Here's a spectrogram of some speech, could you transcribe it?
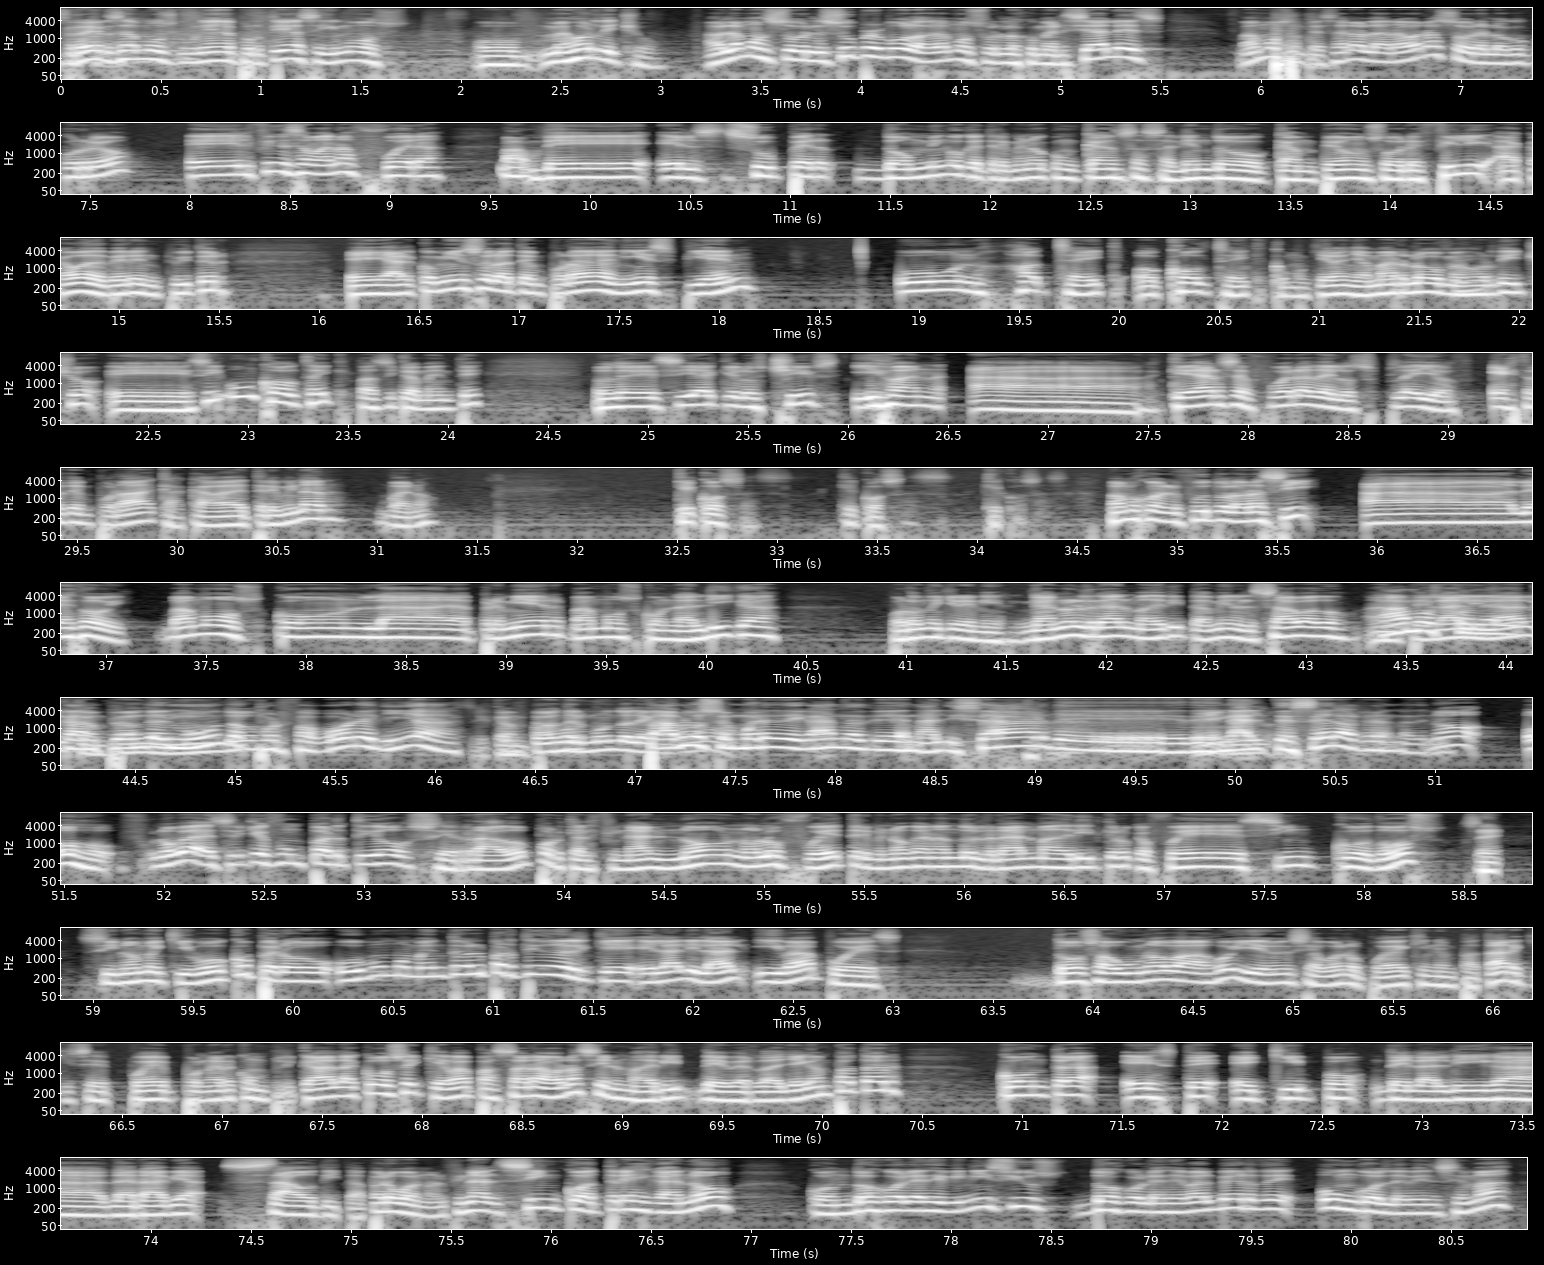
Regresamos, comunidad deportiva, seguimos, o mejor dicho, hablamos sobre el Super Bowl, hablamos sobre los comerciales. Vamos a empezar a hablar ahora sobre lo que ocurrió el fin de semana fuera Vamos. de el Super Domingo que terminó con Kansas saliendo campeón sobre Philly. Acabo de ver en Twitter eh, al comienzo de la temporada en ESPN un hot take o cold take, como quieran llamarlo, mejor dicho. Eh, sí, un cold take, básicamente, donde decía que los Chiefs iban a quedarse fuera de los playoffs esta temporada que acaba de terminar. Bueno, qué cosas, qué cosas, qué cosas. Vamos con el fútbol ahora sí. Ah, les doy. Vamos con la Premier, vamos con la Liga. ¿Por dónde quieren ir? Ganó el Real Madrid también el sábado ante Vamos el Al con el Hilal, campeón, del mundo, por favor, Elías. El campeón favor. del mundo le Pablo ganó. se muere de ganas de analizar, de, de enaltecer al Real Madrid. No, ojo, no voy a decir que fue un partido cerrado, porque al final no, no lo fue. Terminó ganando el Real Madrid, creo que fue 5-2, Sí. si no me equivoco. Pero hubo un momento del partido en el que el Al Hilal iba, pues, 2 a 1 abajo. Y yo decía, bueno, puede aquí empatar, aquí se puede poner complicada la cosa. ¿Y qué va a pasar ahora si el Madrid de verdad llega a empatar? contra este equipo de la Liga de Arabia Saudita. Pero bueno, al final 5 a 3 ganó con dos goles de Vinicius, dos goles de Valverde, un gol de Benzema,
